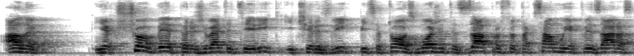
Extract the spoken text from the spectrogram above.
Але якщо ви переживете цей рік і через рік після того зможете запросто, так само як ви зараз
